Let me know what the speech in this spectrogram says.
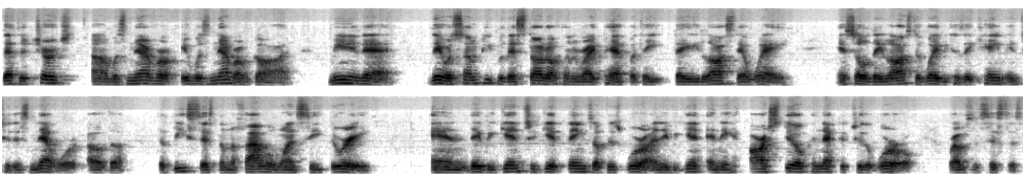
That the church uh, was never it was never of God, meaning that there were some people that started off on the right path, but they they lost their way, and so they lost their way because they came into this network of the the beast system, the 501c3, and they begin to get things of this world, and they begin and they are still connected to the world, brothers and sisters.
